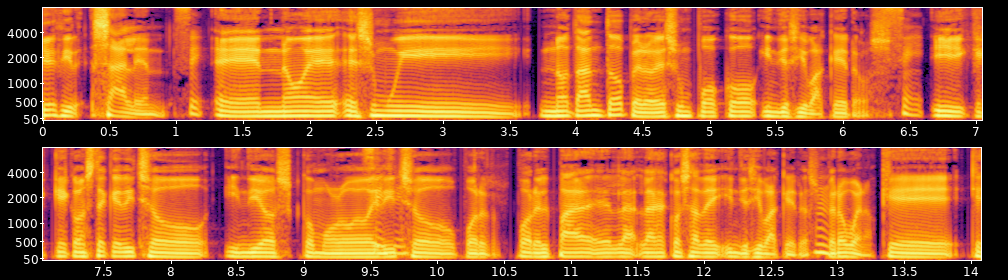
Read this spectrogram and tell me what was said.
Quiero decir, salen. Sí. Eh, no es, es muy. No tanto, pero es un poco indios y vaqueros. Sí. Y que, que conste que he dicho indios como lo he Sí, dicho por, por el la, la cosa de indios y vaqueros. Mm. Pero bueno, que, que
